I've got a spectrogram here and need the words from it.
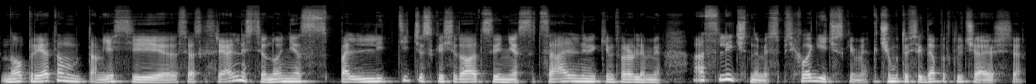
Но при этом там есть и связка с реальностью, но не с политической ситуацией, не с социальными какими-то проблемами, а с личными, с психологическими, к чему ты всегда подключаешься.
